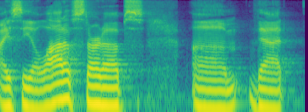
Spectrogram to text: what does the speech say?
I see a lot of startups um, that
